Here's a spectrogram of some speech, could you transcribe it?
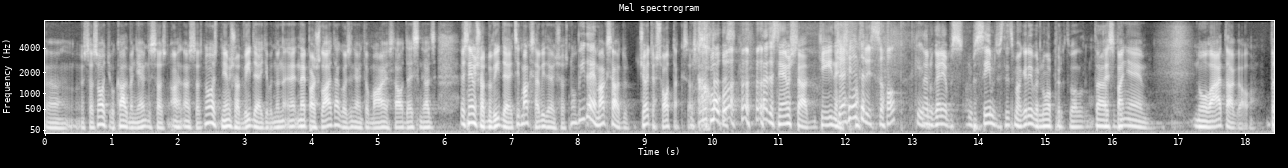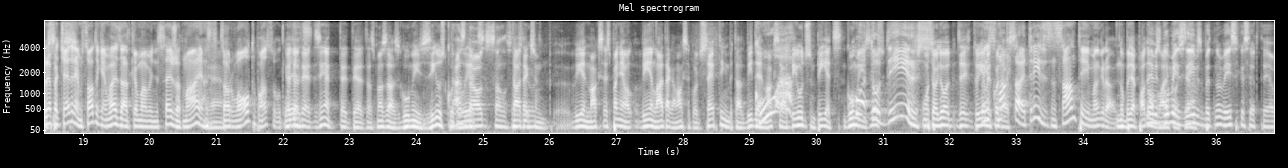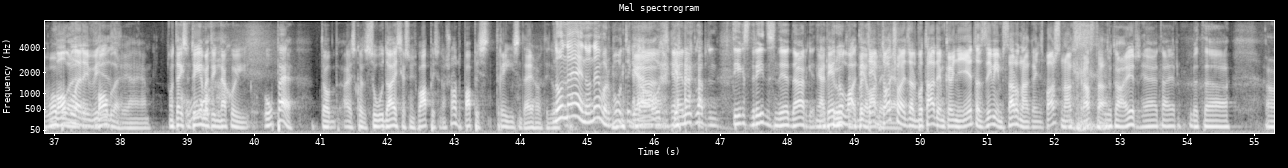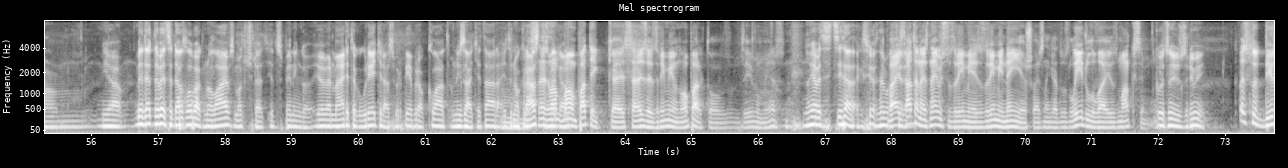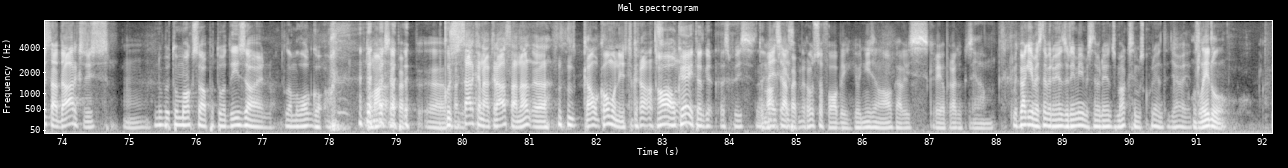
Uh, es tā saucu, kāda man ņem, es tās, es tās, nu, es ņemšu šādu vidēju, ja nu, ne, ne pašu lētāko, zinu, ja to mājās stāv desmit gadus. Es ņemšu šādu vidēju, cik maksā vidēji. Tās, nu, vidēji maksā četras otakas. Nu, tad, es, tad es ņemšu tādu ķīniešu. Četri solti. Nē, nu, gan jau par simtu visticamāk arī var nopirkt. Vēl. Tā Es paņēmu no lētā gala. Pre par četriem sotikiem vajadzētu, ka man viņi sēžot mājās, Jā. caur voltu pasūtīt. Jo tad, ziniet, te- te- tās mazās gumijas zivs, ko Tas tu daudz salas Tā, es teiksim, viena maksā. Es paņēmu vienu lētākā maksā kaut kādu 7, bet tāda vidēji Ko? maksā 25. Ko Gumijas tu zivs. dirzi? Un tu ļoti, tu iemet kaut kādā. maksāja 30 centīm agrāk. Nu, bet, padomā, Nevis gumijas zīves, bet nu, visi, kas ir tie Wobleri. vi- Bobleri, jā, jā. Un, teiksim, tu iemet viņu nahuj upē, to aiz kaut kāda sūda aizies, viņas papis, un šādu papis 30 eiro. tik Nu, nē, nu nevar būt tik Jā. daudz. Jā, nu, labi, tie, kas 30 ir dārgi. Jā, tie ir, nu, la- Bet tie tiem labi, taču jā. vajadzētu būt tādiem, ka viņi iet uz zivīm sarunā, ka viņas pašas nāks krastā. Nu, tā ir. Jā, tā ir. Bet, uh, um, jā. Bet tā- tāpēc ir daudz labāk no laivas makšķerēt, ja tu spinningo. Jo vienmēr ir tā, ka grieķirās var piebraukt klāt un izāķēt ārā. Ja tu no Es krasta nezinu, man, kā- man patīk, ka es aizēju uz Rīgā un nopērku to zīvu mieru. Nu, jā, bet tas ir citādāk. Vai es atvainojos nevis uz Rīgā, es uz Rīgā neiešu vairs nekad uz Lidlu vai uz Maksimu. Ko tu neesi uz Rīgā? Tāpēc tur ir tā dārgs viss. Nu, bet tu maksā par to dizainu, tam logo. Tu maksā par. Uh, Kurš ir sarkanā krāsā, na, uh, ka- komunistu krāsā. ah, ok, tad tas viss. Tu maksā Es- par rusofobiju, jo viņi iznāk laukā visas krievu produkts. Jā. Bet pagaidām mēs nevaram iet uz Rīgā, mēs nevaram iet uz Maksimu, uz kurien tad jāiet. Uz Lidlu.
